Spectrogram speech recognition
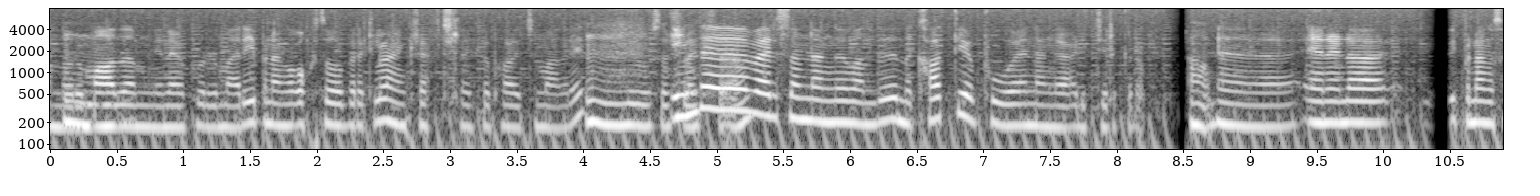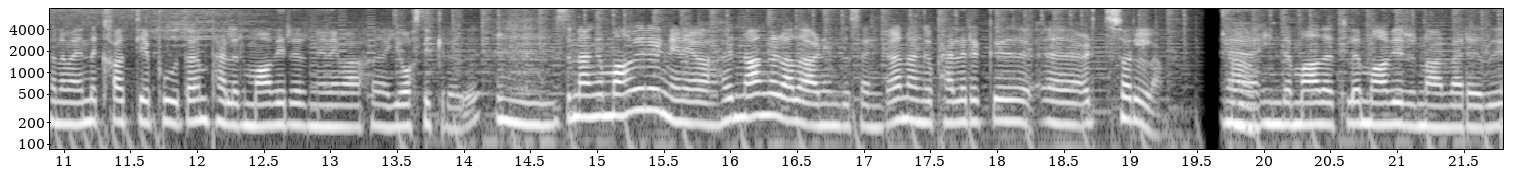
அந்த ஒரு. மாதம் நினைவுற மாதிரி இப்போ நாங்கள் அக்டோபருக்குலாம் கிராஃப்ட் லைஃப்பில் பாவிச்ச மாதிரி இந்த. வருஷம் நாங்கள் வந்து இந்த காத்திய பூவை நாங்கள் அடிச்சிருக்கிறோம் ஏன்னா இப்போ நாங்கள் சொன்ன இந்த காத்திய பூ தான் பலர் மாவீரர் நினைவாக யோசிக்கிறது ஸோ நாங்கள் மாவீரர் நினைவாக நாங்கள் அதை அணிந்து சென்றால் நாங்கள் பலருக்கு எடுத்து சொல்லலாம் இந்த மாதத்தில் மாவீரர் நாள் வருது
